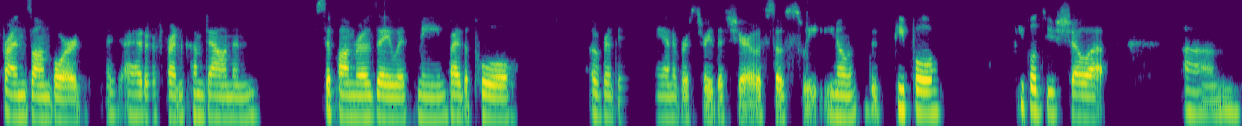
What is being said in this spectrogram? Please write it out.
friends on board. I, I had a friend come down and sip on rosé with me by the pool over the anniversary this year. It was so sweet. You know, the people people do show up um,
